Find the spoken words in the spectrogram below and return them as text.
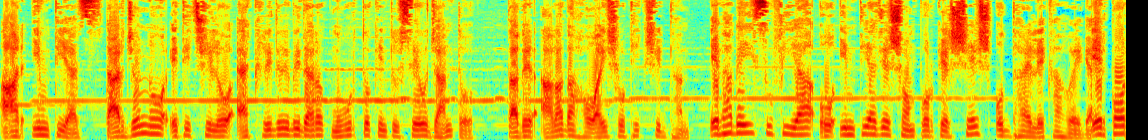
আর ইমতিয়াজ, তার জন্য এটি ছিল এক হৃদয়বিদারক মুহূর্ত, কিন্তু সেও জানত, তাদের আলাদা হওয়াই সঠিক সিদ্ধান্ত। এভাবেই সুফিয়া ও ইমতিয়াজের সম্পর্কের শেষ অধ্যায় লেখা হয়ে গেল। এরপর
